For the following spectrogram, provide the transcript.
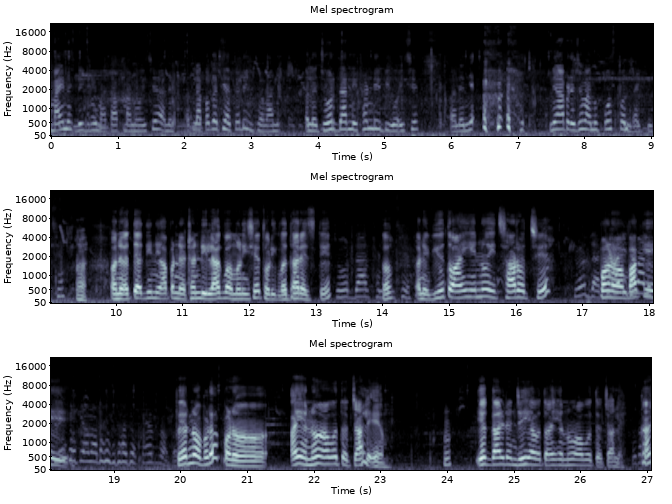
માઇનસ ડિગ્રીમાં તાપમાન હોય છે અને આટલા પગથિયા ચડીને જવાનું. એટલે જોરદારની ઠંડી બી હોય છે. અને ત્યાં આપણે જવાનું પોસ્ટપોન રાખ્યું છે. હા. અને અત્યાર દિને આપણને ઠંડી લાગવા મળી છે થોડીક વધારે જ તે. જોરદાર ઠંડી છે. અને વ્યૂ તો અહીંનો જ સારો જ છે. પણ બાકી- જવાનું, 30 રૂપિયામાં ઘણું બધા તો ફેર ન પડે. ન પણ અહીંયા ન આવો તો ચાલે એમ? એક ગાર્ડન જઈ આવો તો અહીંયા ન આવો તો ચાલે. કા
